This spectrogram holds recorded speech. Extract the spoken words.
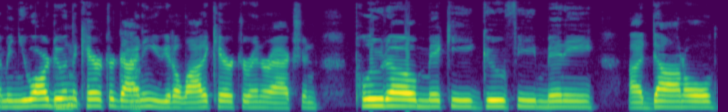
I mean, you are doing Mm-hmm. the character dining. You get a lot of character interaction. Pluto, Mickey, Goofy, Minnie, uh, Donald,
